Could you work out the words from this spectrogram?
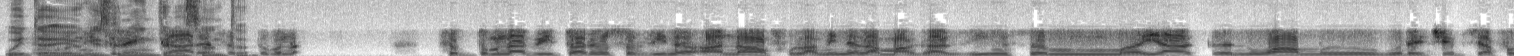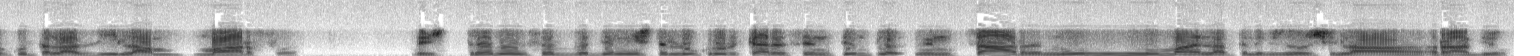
Uite, În e o condițiile chestiune în care interesantă. Săptămâna, săptămâna viitoare o să vină ANAF-ul la mine la magazin să mă ia că nu am uh, recepția făcută la zi la marfă. Deci trebuie să vedem niște lucruri care se întâmplă în țară, nu numai la televizor și la radio.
